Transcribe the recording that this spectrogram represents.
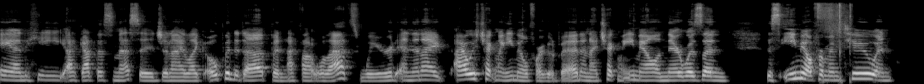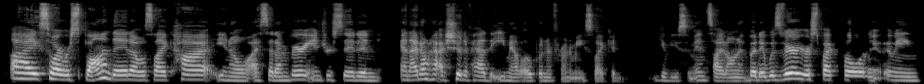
And he, I got this message, and I like opened it up, and I thought, well, that's weird. And then I, I always check my email before I go to bed, and I check my email, and there was an this email from him too, and I so I responded. I was like, "Hi," you know. I said I'm very interested in, and I don't. I should have had the email open in front of me so I could give you some insight on it. But it was very respectful, and it, I mean,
